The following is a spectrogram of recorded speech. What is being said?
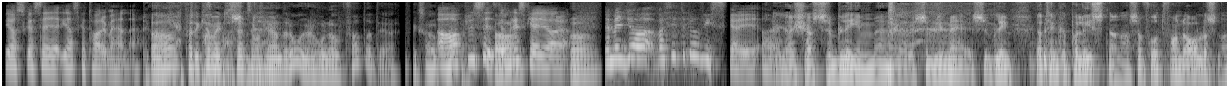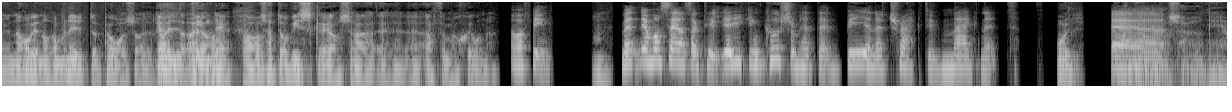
jag, ska säga, jag ska ta det med henne. Det Ja, för det kan vara intressant vad som är. händer då, hur hon har uppfattat det. Liksom, Ja, precis. Ja. Men det ska jag göra. Ja. Nej, men jag, vad sitter du och viskar i örat? Jag kör sublim, eh, sublim, sublim. Jag tänker på lyssnarna som fortfarande har åldersnöje. Nu har vi några minuter på oss att rätta Oj, till det. Ja. Så att då viskar jag så här, äh, affirmationer. Ja, vad fint. Mm. Men jag måste säga en sak till. Jag gick en kurs som hette Be an attractive magnet. Oj. Jag Eh, var så ung igen.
